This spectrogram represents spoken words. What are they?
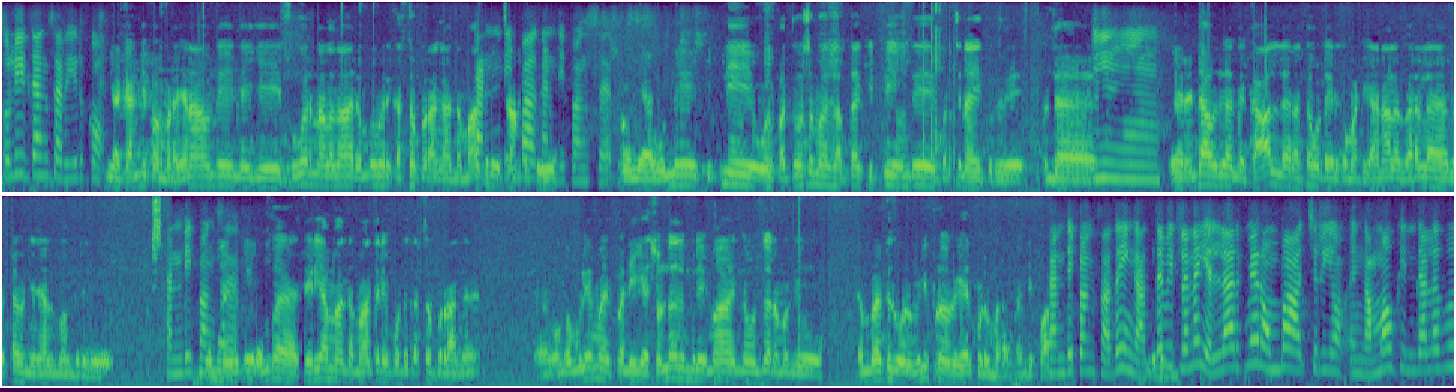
சொல்லிட்டு தாங்க சார் இருக்கோம். இல்ல கண்டிப்பா மேடம். ஏன்னா வந்து இன்னைக்கு சுகர்னால தான் ரொம்ப பேர் கஷ்டப்படுறாங்க. அந்த மாத்திரையை கண்டிப்பா சாப்பிட்டு கண்டிப்பாங்க சார். அவங்க ஒண்ணு கிட்னி ஒரு பத்து வருஷமா சாப்பிட்டா கிட்னி வந்து பிரச்சனை போகுது அந்த ரெண்டாவது அந்த கால்ல ரத்த ஓட்டம் இருக்க மாட்டேங்குது. அதனால விரல வெட்ட வேண்டிய நிலைமை வந்துருது. கண்டிப்பாங்க மாதிரி ரொம்ப தெரியாம அந்த மாத்திரையை போட்டு கஷ்டப்படுறாங்க. உங்க மூலியமா இப்ப நீங்க சொன்னது மூலியமா இன்னும் கொஞ்சம் நமக்கு நம்ம இடத்துக்கு ஒரு விழிப்புணர்வு ஏற்படும் மேடம் கண்டிப்பா. கண்டிப்பாங்க சார். அதான் எங்க அத்தை வீட்லனா எல்லாருக்குமே ரொம்ப ஆச்சரியம். எங்க அம்மாவுக்கு இந்த அளவு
